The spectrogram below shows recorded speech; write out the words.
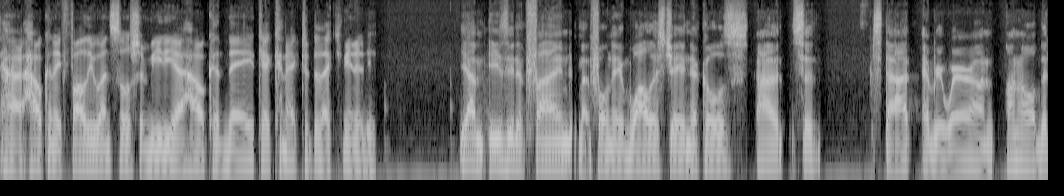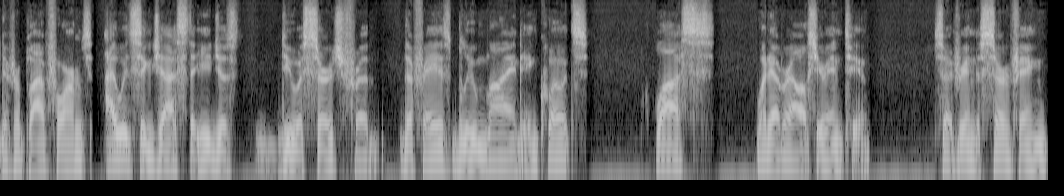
How, how can they follow you on social media? How can they get connected to that community? Yeah, I'm easy to find. My full name Wallace J Nichols. Uh, it's a stat everywhere on on all the different platforms. I would suggest that you just do a search for the phrase blue mind in quotes plus whatever else you're into. So if you're into surfing,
